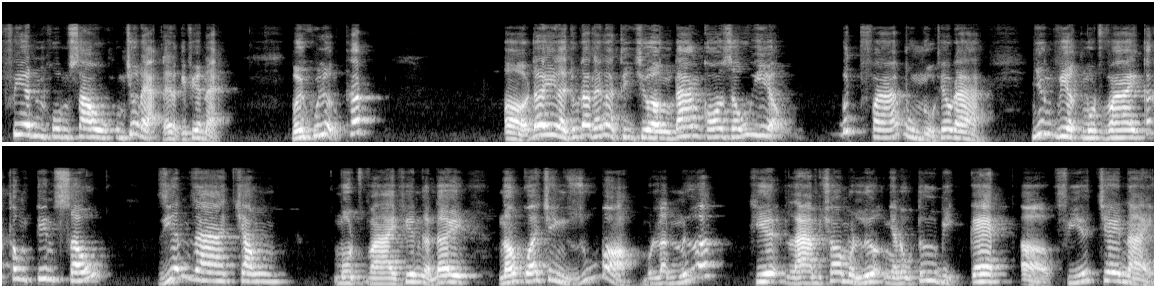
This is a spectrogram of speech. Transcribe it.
phiên hôm sau, hôm trước này đây là cái phiên này, với khối lượng thấp, ở đây là chúng ta thấy là thị trường đang có dấu hiệu bứt phá bùng nổ theo đà. Nhưng việc một vài các thông tin xấu diễn ra trong một vài phiên gần đây, nó quá trình rũ bỏ một lần nữa thì làm cho một lượng nhà đầu tư bị kẹt ở phía trên này.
